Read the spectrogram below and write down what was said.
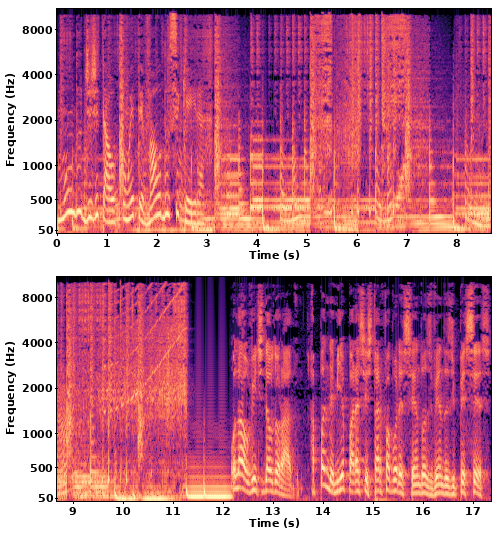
Mundo Digital com Etevaldo Siqueira. Olá, ouvintes da Eldorado. A pandemia parece estar favorecendo as vendas de PCs.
